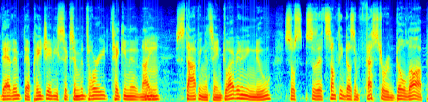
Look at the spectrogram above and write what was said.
That in, that page eighty six inventory, taking it at night, mm-hmm. stopping and saying, "Do I have anything new?" So so that something doesn't fester and build up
